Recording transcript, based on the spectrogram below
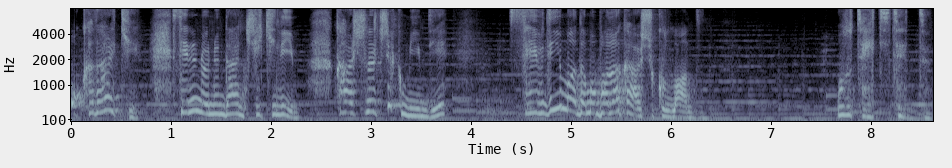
O kadar ki senin önünden çekileyim, karşına çıkmayayım diye sevdiğim adamı bana karşı kullandın. Onu tehdit ettin.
